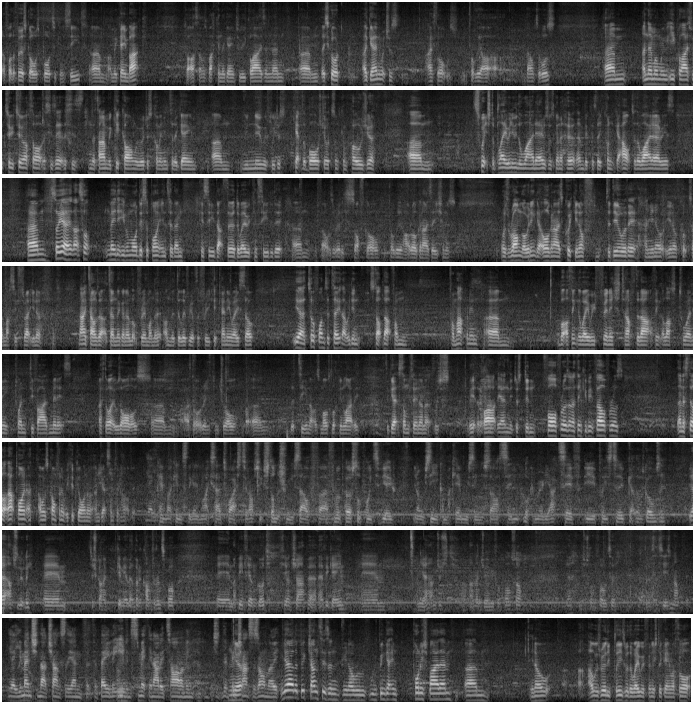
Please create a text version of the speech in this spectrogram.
I thought the first goal was poor to concede, um, and we came back, got ourselves back in the game to equalise, and then um, they scored again, which was I thought was probably our, down to us. Um, and then when we equalised for 2-2, I thought this is it. This is the time we kick on. We were just coming into the game. Um, we knew if we just kept the ball, showed some composure, um, to play, we knew the wide areas was going to hurt them because they couldn't get out to the wide areas. Um, so yeah, that's what made it even more disappointing to then concede that third the way we conceded it. Um, we felt it was a really soft goal. Probably our organisation was was wrong or we didn't get organised quick enough to deal with it. And you know, you know, Cook's a massive threat. You know, nine times out of ten they're going to look for him on the on the delivery of the free kick anyway. So yeah, tough one to take that we didn't stop that from from happening. Um, but I think the way we finished after that, I think the last 20, 25 minutes, I thought it was all us. Um, I thought we were in control. Um, the team that was most looking likely to get something, and we just we hit the bar at the end. It just didn't fall for us, and I think if it fell for us, then still at that point, I, I was confident we could go on and get something out of it. Yeah, you came back into the game, like I said, twice, to absolute stunners from yourself. Uh, from a personal point of view, you know, we've seen you come back in, we've seen you starting, looking really active. Are you pleased to get those goals in? Yeah, absolutely. Um, just going to give me a little bit of confidence, but um, I've been feeling good, feeling sharp at every game. Um, and yeah, I'm just, I'm enjoying my football, so yeah, I'm just looking forward to the rest of the season now. Yeah, you mentioned that chance at the end for, for Bailey, mm. even Smith in added time. I mean, the big yeah. chances, aren't they? Yeah, the big chances, and you know, we've, we've been getting punished by them. Um, you know, I was really pleased with the way we finished the game. I thought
